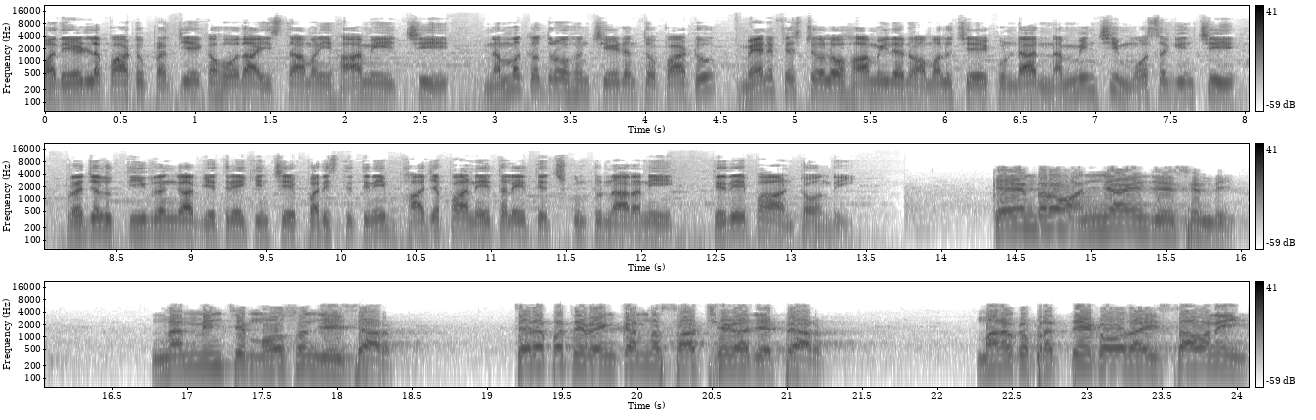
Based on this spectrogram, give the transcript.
పదేళ్ళ పాటు ప్రత్యేక హోదా ఇస్తామని హామీ ఇచ్చి నమ్మక ద్రోహం చేయడంతో పాటు మేనిఫెస్టోలో హామీలను అమలు చేయకుండా నమ్మించి మోసగించి ప్రజలు తీవ్రంగా వ్యతిరేకించే పరిస్థితిని భాజపా నేతలే తెచ్చుకుంటున్నారని తెదేపా అంటోంది. కేంద్రం అన్యాయం చేసింది. నమ్మించి మోసం చేశారు. తిరుపతి వెంకన్న సాక్షిగా చెప్పారు. మనకు ప్రత్యేక హోదా ఇస్తామని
